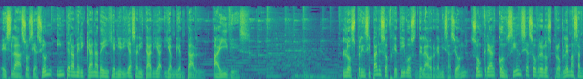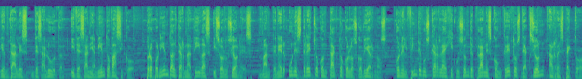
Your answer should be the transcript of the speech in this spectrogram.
es la Asociación Interamericana de Ingeniería Sanitaria y Ambiental, AIDIS. Los principales objetivos de la organización son crear conciencia sobre los problemas ambientales de salud y de saneamiento básico, proponiendo alternativas y soluciones, mantener un estrecho contacto con los gobiernos con el fin de buscar la ejecución de planes concretos de acción al respecto.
